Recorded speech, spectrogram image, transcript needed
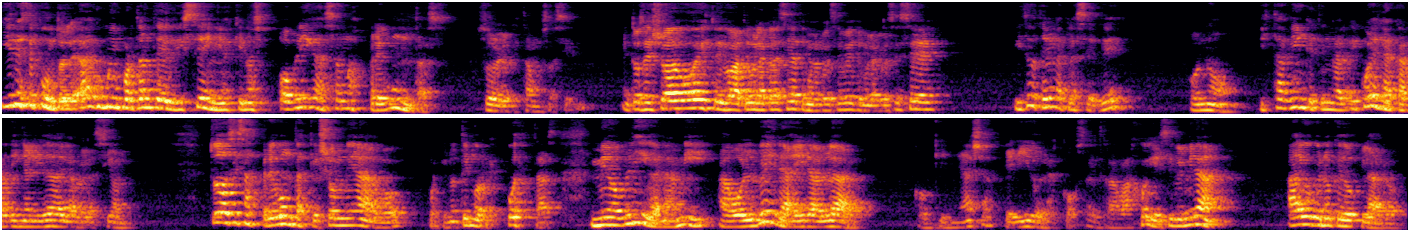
Y en este punto, algo muy importante del diseño es que nos obliga a hacernos preguntas sobre lo que estamos haciendo. Entonces yo hago esto y digo, ah, tengo la clase A, tengo la clase B, tengo la clase C. ¿Y tengo que tener la clase D o no? Y está bien que tenga... ¿Y cuál es la cardinalidad de la relación? Todas esas preguntas que yo me hago, porque no tengo respuestas, me obligan a mí a volver a ir a hablar con quien me haya pedido las cosas, el trabajo, y decirle, mira, algo que no quedó claro.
